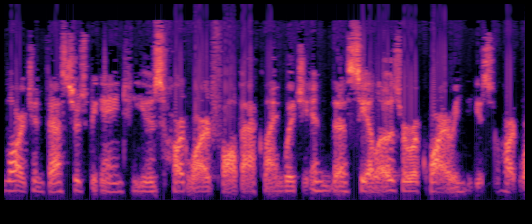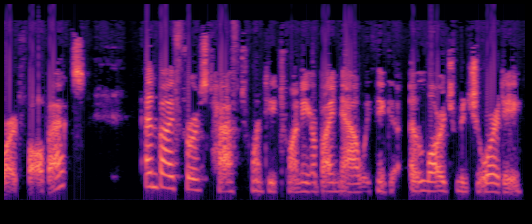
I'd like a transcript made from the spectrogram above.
large investors beginning to use hardwired fallback language in the CLOs or requiring the use of hardwired fallbacks. And by first half 2020, or by now, we think a large majority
